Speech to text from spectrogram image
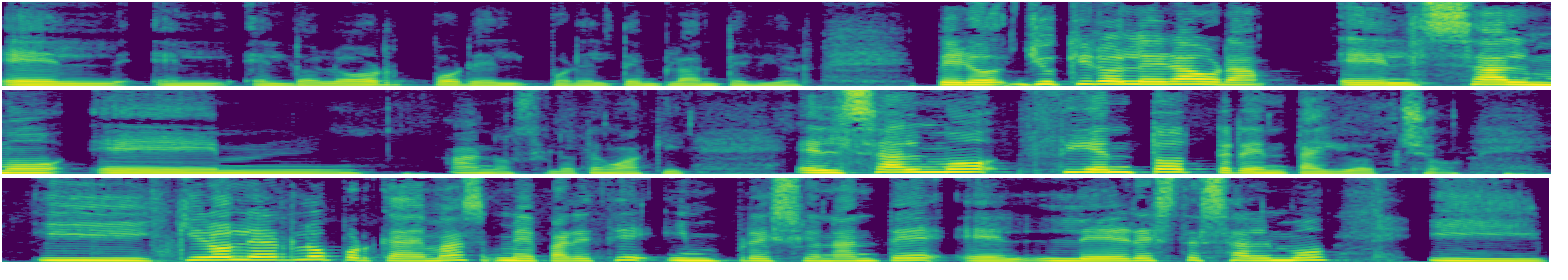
el, el, dolor por el, por el templo anterior. Pero yo quiero leer ahora el Salmo, eh, Ah, no, sí lo tengo aquí. El Salmo 138. Y quiero leerlo porque además me parece impresionante el leer este salmo y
